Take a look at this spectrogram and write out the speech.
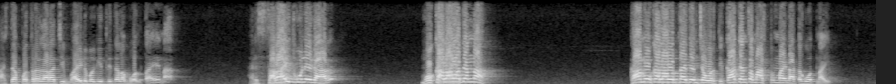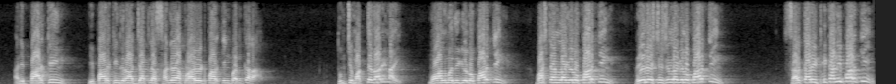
आज त्या पत्रकाराची बाईट बघितली त्याला बोलता येणार. अरे सराईत गुन्हेगार मोका लावा त्यांना. का मोका लावत नाही त्यांच्यावरती? का त्यांचा मास्टर माइंड अटक होत नाही? आणि पार्किंग ही पार्किंग राज्यातल्या सगळ्या प्रायव्हेट पार्किंग बंद करा. तुमची मक्तेदारी नाही. मॉलमध्ये गेलो पार्किंग बस स्टँडला गेलो पार्किंग रेल्वे स्टेशनला गेलो पार्किंग सरकारी ठिकाणी पार्किंग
